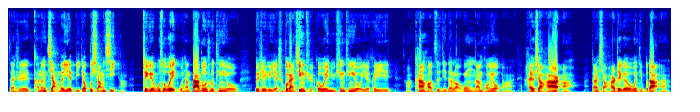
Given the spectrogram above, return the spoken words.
但是可能讲的也比较不详细啊，这个也无所谓。我想大多数听友对这个也是不感兴趣。各位女性听友也可以啊，看好自己的老公、男朋友啊，还有小孩儿啊。当然小孩儿这个问题不大啊，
